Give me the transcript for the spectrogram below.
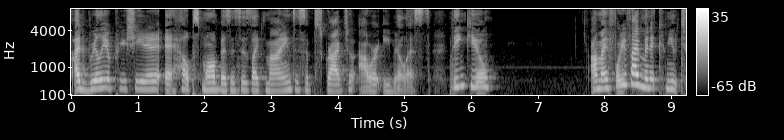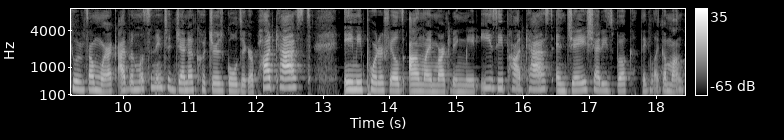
I'd really appreciate it. It helps small businesses like mine to subscribe to our email list. Thank you. On my 45 minute commute to and from work, I've been listening to Jenna Kutcher's Goal Digger podcast, Amy Porterfield's Online Marketing Made Easy podcast, and Jay Shetty's book, Think Like a Monk.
